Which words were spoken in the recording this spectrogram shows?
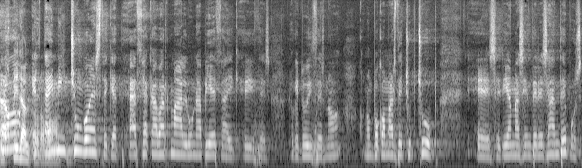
luego pilla el toro, vamos, timing chungo este que te hace acabar mal una pieza y que dices, lo que tú dices, ¿no? Con un poco más de chup chup eh, sería más interesante, pues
